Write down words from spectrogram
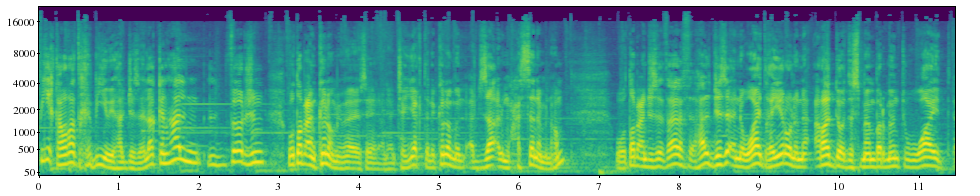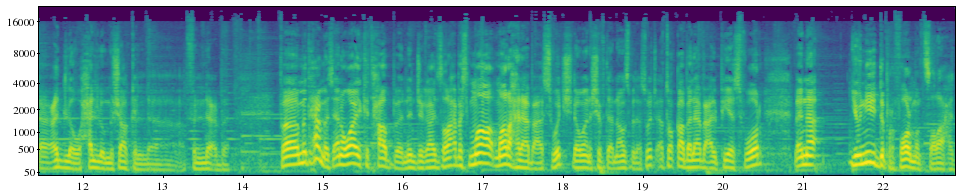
في قرارات غبية في هالجزء. لكن هال version وطبعا كلهم يعني شيكت إن كلهم الأجزاء المحسنة منهم. وطبعا الجزء الثالث هالجزء إنه وايد غيروا؟ لأنه ردوا dismemberment ووايد عدلوا وحلوا مشاكل آه، في اللعبة. فمتحمس. أنا وايد كنت حاب Ninja Gaiden صراحة بس ما ما راح العبها على ال Switch لو أنا شفت announcement على ال Switch أتوقع بلعبها على ال PS 4 لأن you need the performance صراحة.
